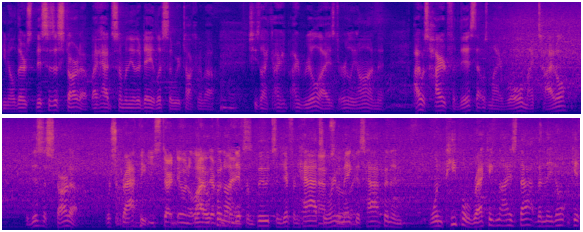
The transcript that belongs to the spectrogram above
You know, there's this is a startup. I had someone the other day, Alyssa, we were talking about. Mm-hmm. She's like, I, I realized early on that I was hired for this. That was my role, my title. But this is a startup. We're scrappy. You start doing a lot yeah, we're putting on things. different boots and different hats, and we're going to make this happen. And when people recognize that, then they don't get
